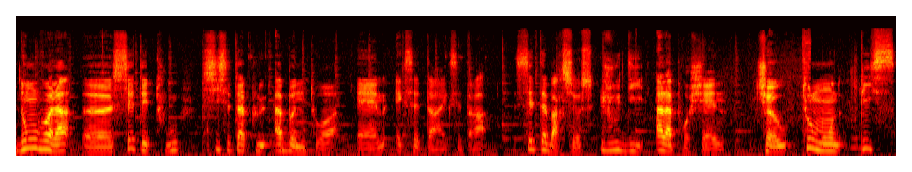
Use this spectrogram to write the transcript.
Donc voilà, euh, c'était tout. Si ça t'a plu, abonne-toi, aime, etc. etc. C'était Barcios. Je vous dis à la prochaine. Ciao tout le monde. Peace.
